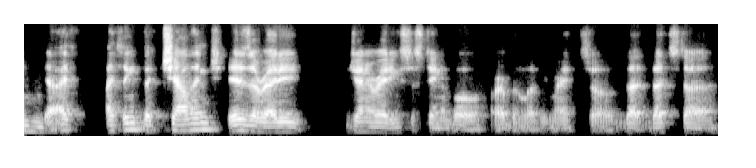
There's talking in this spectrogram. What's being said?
Mm-hmm. Yeah, I, I think the challenge is already generating sustainable urban living, right? So that that's the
